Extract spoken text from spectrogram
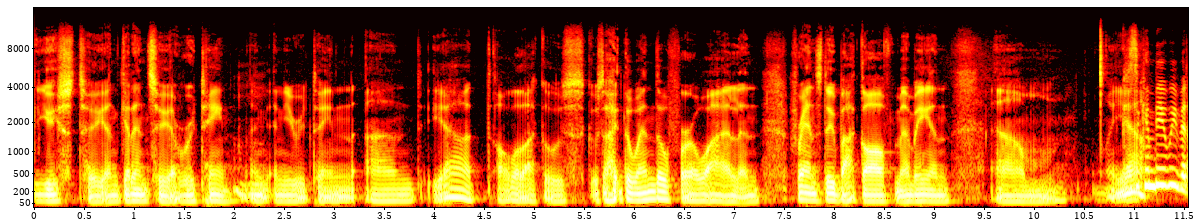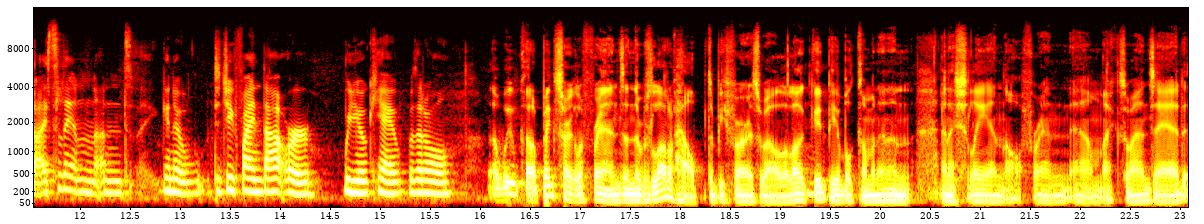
used to and get into a routine, Mm-hmm. a, a new routine, and yeah, all of that goes goes out the window for a while, and friends do back off maybe, and um, Because yeah. it can be a wee bit isolating. And, you know, did you find that or were you okay with it all? Uh, We've got a big circle of friends, and there was a lot of help, to be fair, as well. A lot of good people coming in and initially and offering um, X, Y, and Z.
